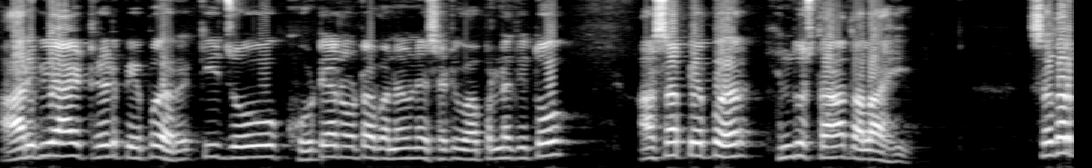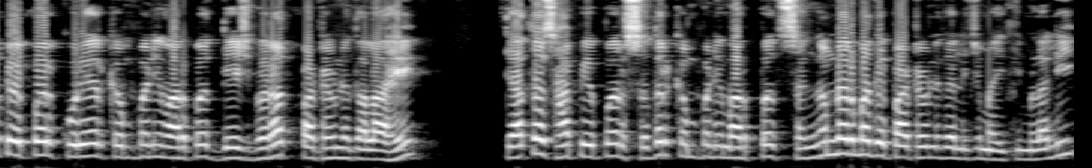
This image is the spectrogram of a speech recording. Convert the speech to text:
R B I trade paper की जो खोट्या नोटा बनवण्यासाठी वापरण्यात येतो असा पेपर हिंदुस्थानात आला आहे. सदर पेपर कुरिअर कंपनीमार्फत देशभरात पाठवण्यात आला आहे. त्यातच हा पेपर सदर कंपनीमार्फत संगमनेरमध्ये पाठवण्यात आल्याची माहिती मिळाली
